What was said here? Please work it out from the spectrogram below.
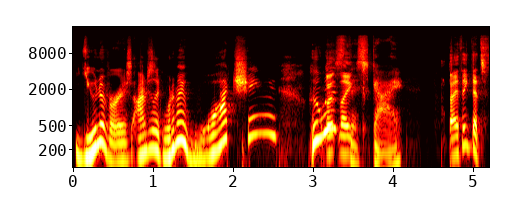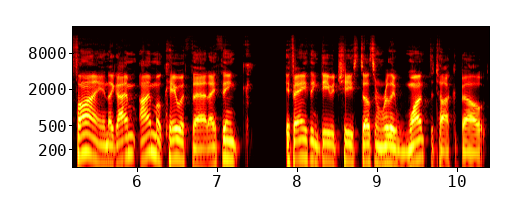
universe, I'm just like, what am I watching? Who But, is like, this guy? But I think that's fine. Like I'm I'm okay with that. I think if anything, David Chase doesn't really want to talk about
